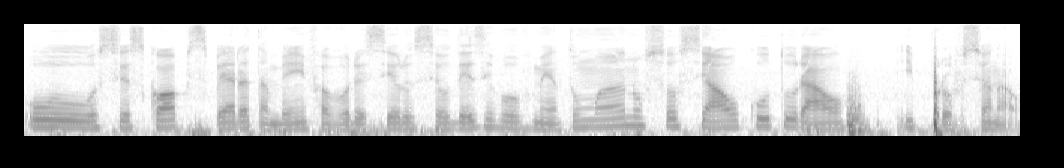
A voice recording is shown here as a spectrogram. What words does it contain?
O Sescop espera também favorecer o seu desenvolvimento humano, social, cultural e profissional.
